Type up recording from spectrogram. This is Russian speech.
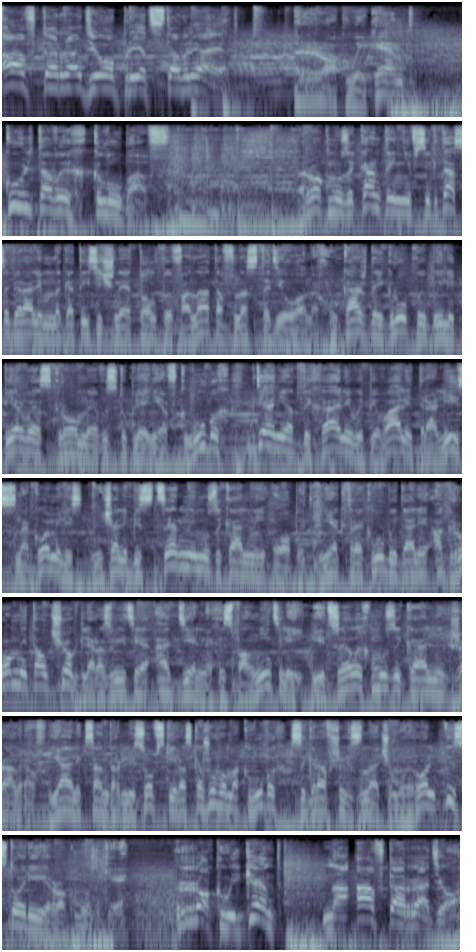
Авторадио представляет Рок-викенд культовых клубов. Рок-музыканты не всегда собирали многотысячные толпы фанатов на стадионах. У каждой группы были первые скромные выступления в клубах, где они отдыхали, выпивали, дрались, знакомились, получали бесценный музыкальный опыт. Некоторые клубы дали огромный толчок для развития отдельных исполнителей и целых музыкальных жанров. Я, Александр Лисовский, расскажу вам о клубах, сыгравших значимую роль в истории рок-музыки. Рок-викенд на Авторадио.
